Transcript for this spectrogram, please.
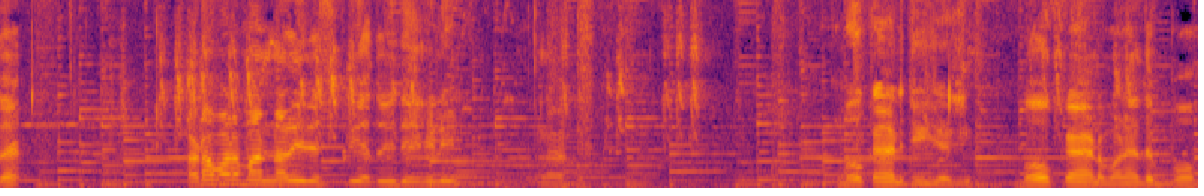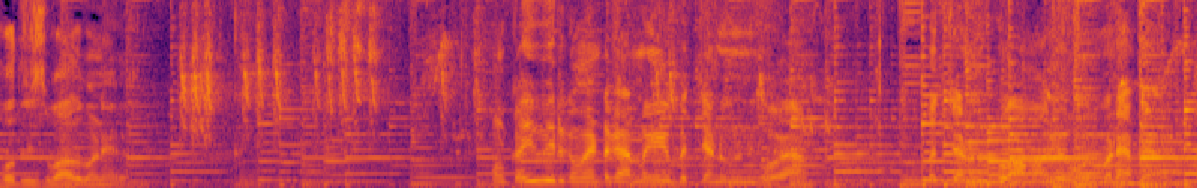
ਤੇ ਫਟਾਫਟ ਬਣਨ ਵਾਲੀ ਰੈਸਪੀ ਹੈ ਤੁਸੀਂ ਦੇਖ ਲਈ। ਬਹੁਤ ਘੈਂਟ ਚੀਜ਼ ਹੈਗੀ। ਬਹੁਤ ਘੈਂਟ ਬਣਿਆ ਤੇ ਬਹੁਤ ਹੀ ਸਵਾਦ ਬਣਿਆਗਾ ਹੁਣ ਕਈ ਵੀਰ ਕਮੈਂਟ ਕਰਨਗੇ ਬੱਚਿਆਂ ਨੂੰ ਵੀ ਨਹੀਂ ਖਵਾਇਆ। ਬੱਚਿਆਂ ਨੂੰ ਵੀ ਖਵਾਵਾਂਗੇ ਹੋਰ ਬਣਿਆ ਪਿਆ।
